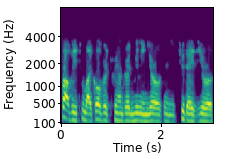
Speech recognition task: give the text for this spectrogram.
probably to like over 300 million euros in today's euros.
